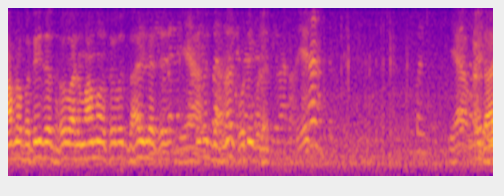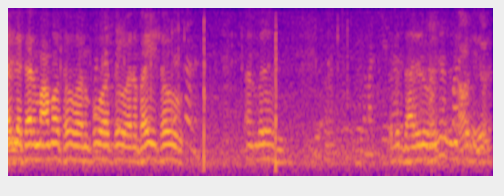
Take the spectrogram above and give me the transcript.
આપણો ભત્રીજો થયો અને મામો થયો બધું ધારી લે છે. બધું ધારણા ખોટી પડે ધારી લે ત્યારે મામો થયો અને પુઓ થયો અને ભાઈ થયું અને બધું. બધું ધારેલું હોય છે ને બધું ખોટી પડે.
